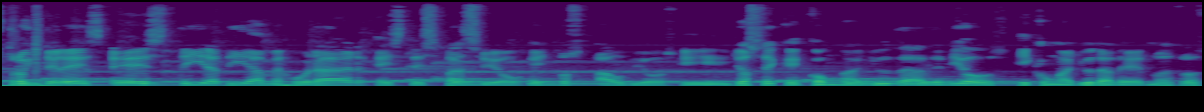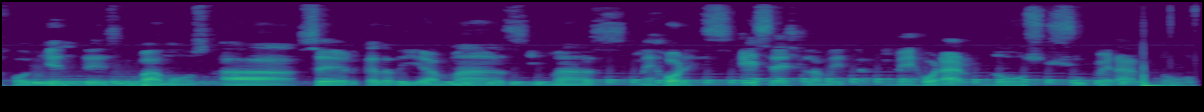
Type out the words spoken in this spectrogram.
Nuestro interés es día a día mejorar este espacio, estos audios y yo sé que con ayuda de Dios y con ayuda de nuestros oyentes vamos a ser cada día más y más mejores. Esa es la meta, mejorarnos, superarnos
